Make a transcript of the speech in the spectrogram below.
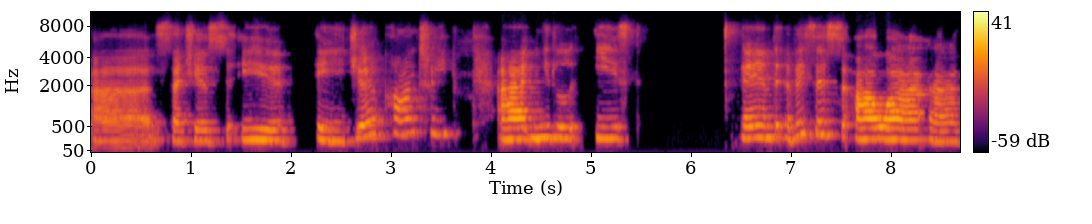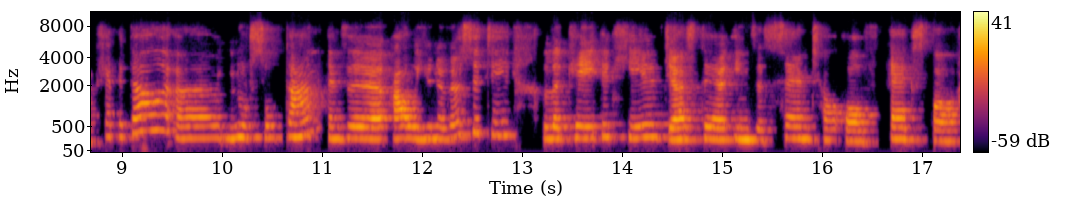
uh, such as Asia country, uh, Middle East and this is our uh, capital, uh, Nur Sultan, and the, our university located here just uh, in the center of Expo.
